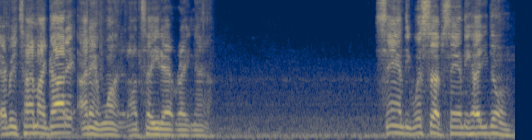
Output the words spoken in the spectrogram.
every time I got it, I didn't want it. I'll tell you that right now. Sandy, what's up, Sandy? How you doing?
